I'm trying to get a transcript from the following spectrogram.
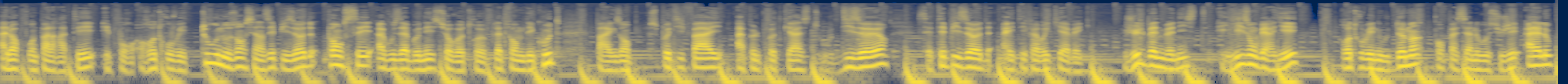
Alors pour ne pas le rater et pour retrouver tous nos anciens épisodes, pensez à vous abonner sur votre plateforme d'écoute, par exemple Spotify, Apple Podcast ou Deezer. Cet épisode a été fabriqué avec Jules Benveniste et Lison Verrier. Retrouvez-nous demain pour passer un nouveau sujet à la loupe.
